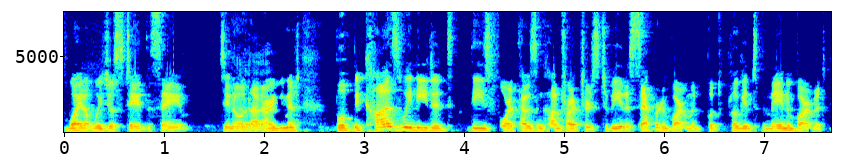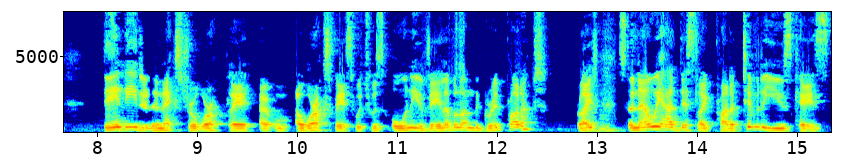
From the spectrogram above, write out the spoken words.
why don't we just stay the same? Do you know Yeah, that yeah. argument? But because we needed these four thousand contractors to be in a separate environment, but to plug into the main environment, they needed an extra workplace, a, a workspace, which was only available on the grid product, right? Mm-hmm. So now we had this like productivity use case,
